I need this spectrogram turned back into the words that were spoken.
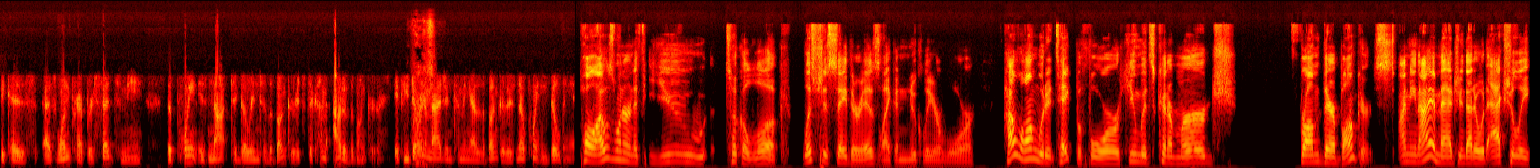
because as one prepper said to me, the point is not to go into the bunker, it's to come out of the bunker. If you don't right. imagine coming out of the bunker, there's no point in building it. Paul, I was wondering if you took a look, let's just say there is like a nuclear war. How long would it take before humans can emerge from their bunkers? I mean, I imagine that it would actually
